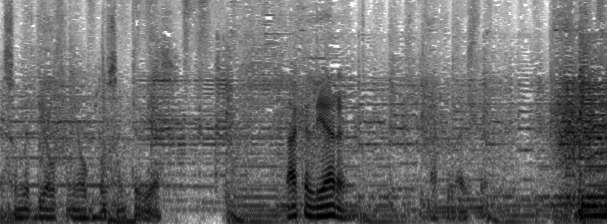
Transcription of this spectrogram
is om 'n deel van die oplossing te wees. Lekker leer. Lekker luister.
